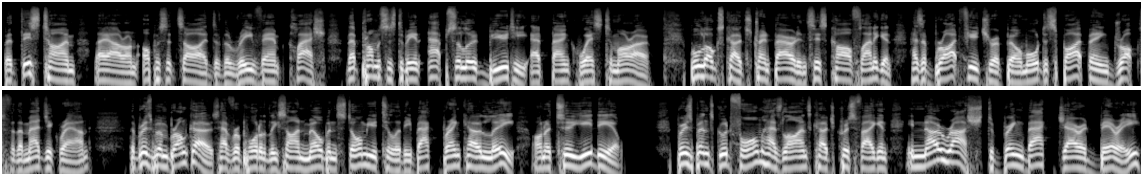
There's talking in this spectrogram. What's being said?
But this time they are on opposite sides of the revamped clash that promises to be an absolute beauty at Bankwest tomorrow. Bulldogs coach Trent Barrett insists Kyle Flanagan has a bright future at Belmore despite being dropped for the Magic round. The Brisbane Broncos have reportedly signed Melbourne Storm utility back Brenko Lee on a two year deal. Brisbane's good form has Lions coach Chris Fagan in no rush to bring back Jarrod Berry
